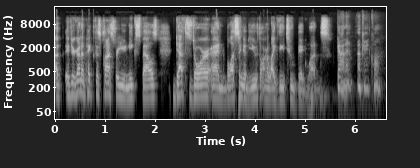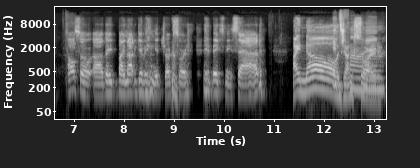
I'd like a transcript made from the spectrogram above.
a, if you're to pick this class for unique spells death's door and blessing of youth are like the two big ones Got it. Okay, cool. Also, uh, they by not giving it Junk sword, it makes me sad. i know It's junk sword fine.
